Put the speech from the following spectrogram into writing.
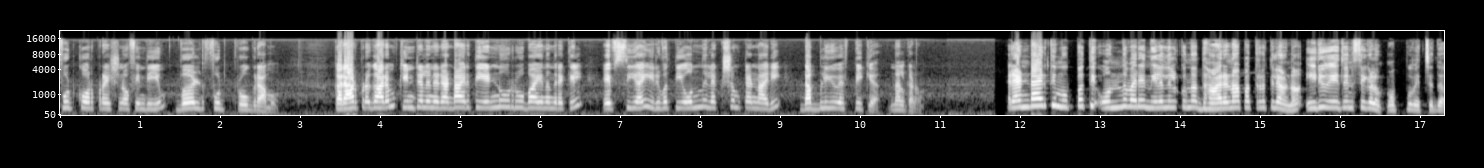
ഫുഡ് കോർപ്പറേഷൻ ഓഫ് ഇന്ത്യയും വേൾഡ് ഫുഡ് പ്രോഗ്രാമും. കരാർ പ്രകാരം ക്വിന്റലിന് രണ്ടായിരത്തി എണ്ണൂറ് രൂപ എന്ന നിരക്കിൽ എഫ് സി ഐ ഇരുപത്തിയൊന്ന് ലക്ഷം ടൺ അരി ഡബ്ല്യു എഫ് പിക്ക് നൽകണം. രണ്ടായിരത്തി മുപ്പത്തി ഒന്ന് വരെ നിലനിൽക്കുന്ന ധാരണാപത്രത്തിലാണ് ഇരു ഏജൻസികളും ഒപ്പുവെച്ചത്.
